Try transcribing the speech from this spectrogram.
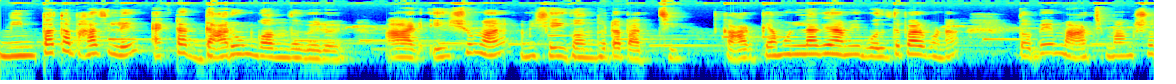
নিম পাতা ভাজলে একটা দারুণ গন্ধ বেরোয়। আর এই সময় আমি সেই গন্ধটা পাচ্ছি। কার কেমন লাগে আমি বলতে পারব না, তবে মাছ মাংসর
